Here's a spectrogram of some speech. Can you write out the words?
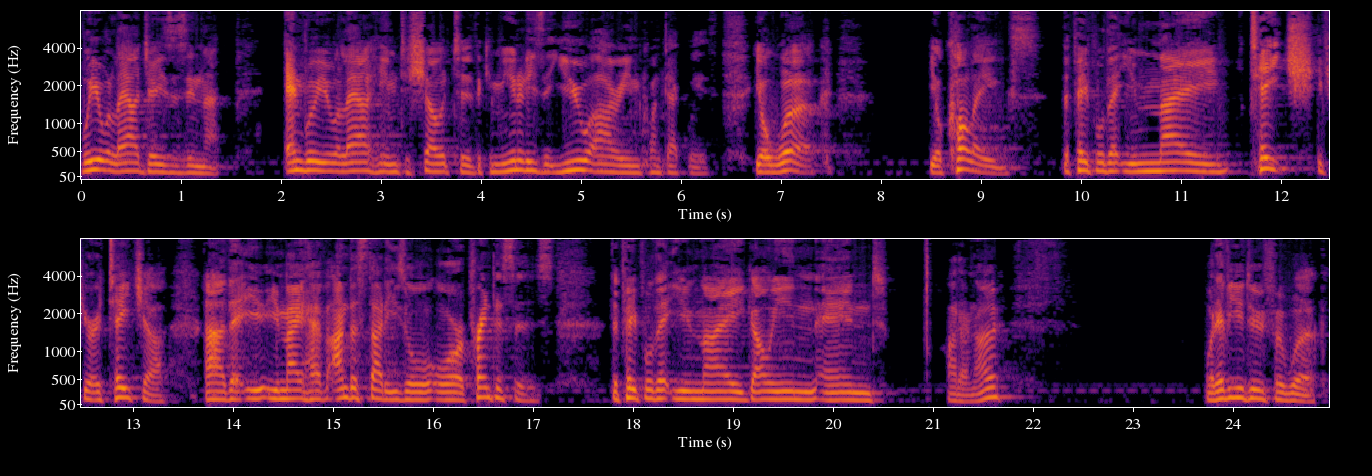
Will you allow Jesus in that? And will you allow him to show it to the communities that you are in contact with? Your work, your colleagues, the people that you may teach, if you're a teacher, uh, that you, you, may have understudies or, or apprentices, the people that you may go in and, I don't know, whatever you do for work,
